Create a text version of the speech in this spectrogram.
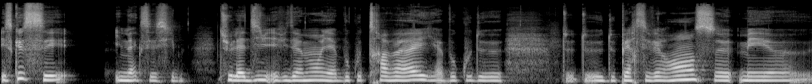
Est-ce que c'est inaccessible? Tu l'as dit, évidemment, il y a beaucoup de travail, il y a beaucoup de, de, de, persévérance, mais euh,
